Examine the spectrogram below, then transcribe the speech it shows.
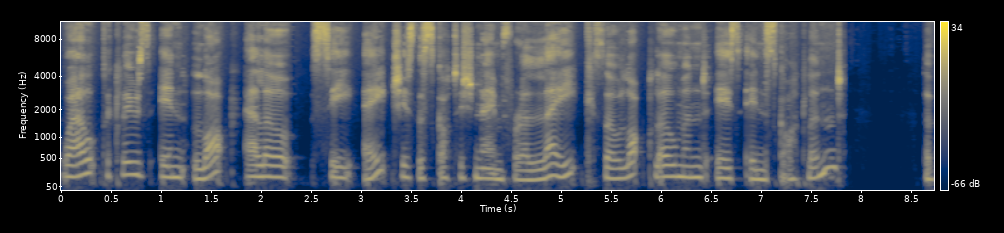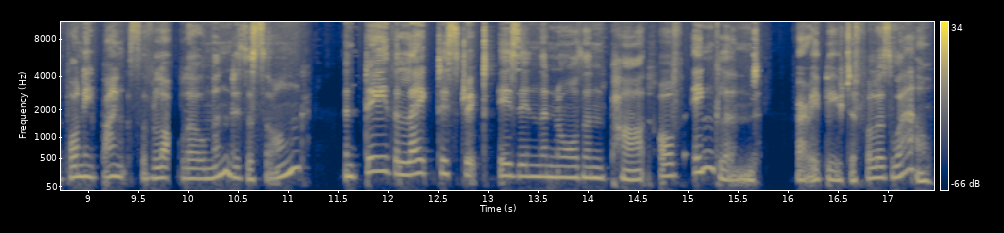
Well, the clue's in Loch, L-O-C-H is the Scottish name for a lake. So Loch Lomond is in Scotland. The Bonnie Banks of Loch Lomond is a song. And D, the Lake District is in the northern part of England. Very beautiful as well.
